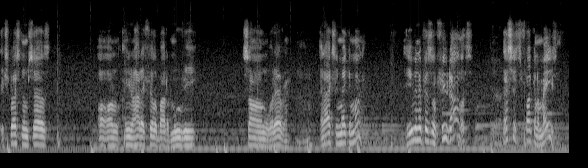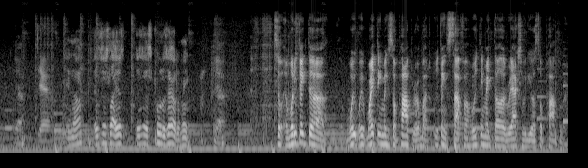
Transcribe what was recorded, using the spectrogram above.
expressing themselves on, on you know how they feel about a movie, song, whatever, Mhm. and actually making money, even if it's a few dollars. Yeah. That's just fucking amazing. Yeah. Yeah. You know, it's just like it's, it's just cool as hell to me. Yeah. So, and what do you think the what, what, what do you think makes it so popular? What, what do you think, Safa? What do you think make the reaction videos so popular?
